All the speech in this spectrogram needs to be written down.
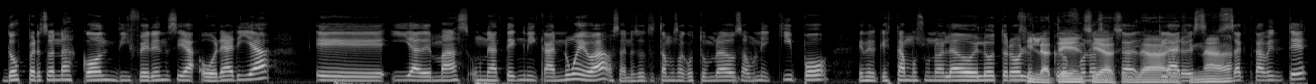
dos personas con diferencia horaria eh, y además una técnica nueva, o sea, nosotros estamos acostumbrados a un equipo en el que estamos uno al lado del otro, Sin los latencia, sin claro, sin es- nada. exactamente,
